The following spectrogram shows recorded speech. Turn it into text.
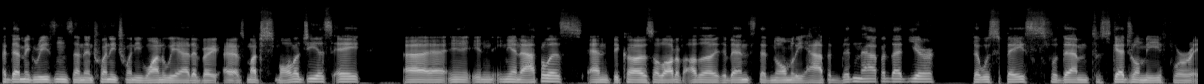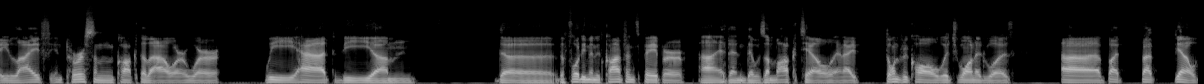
pandemic reasons, and in 2021 we had a very a much smaller GSA uh, in, in Indianapolis, and because a lot of other events that normally happen didn't happen that year, there was space for them to schedule me for a live in person cocktail hour where we had the um, the the 40 minute conference paper, uh, and then there was a mocktail, and I don't recall which one it was, uh, but but you know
